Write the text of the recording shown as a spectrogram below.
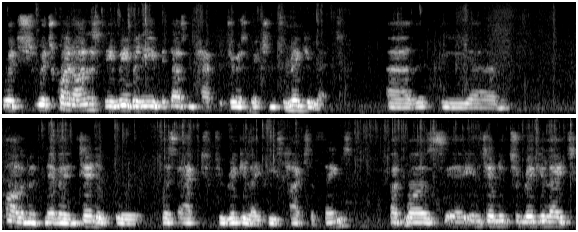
which which quite honestly we believe it doesn't have the jurisdiction to regulate. Uh, the the um, Parliament never intended for this act to regulate these types of things, but was uh, intended to regulate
